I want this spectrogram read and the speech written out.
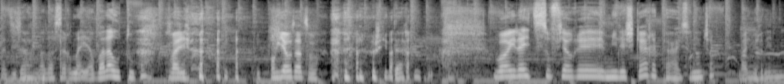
Badira, bada zer nahi, bada utu. Bai, ongi hautatu. Horita. Bo, iraitz Sofia horre mil esker eta izan nuntxo? Bai, berdin.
